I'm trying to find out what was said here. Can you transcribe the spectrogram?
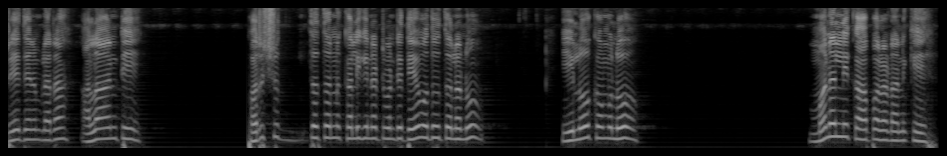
ప్రియజనములరా అలాంటి పరిశుద్ధతను కలిగినటువంటి దేవదూతలను ఈ లోకములో మనల్ని కాపాడడానికి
